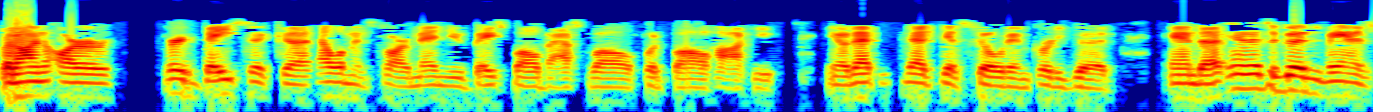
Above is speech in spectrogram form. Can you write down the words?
But on our very basic, uh, elements to our menu, baseball, basketball, football, hockey, you know, that, that gets filled in pretty good. And, uh, and it's a good advantage,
